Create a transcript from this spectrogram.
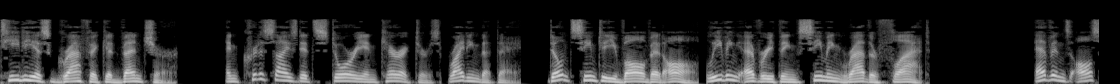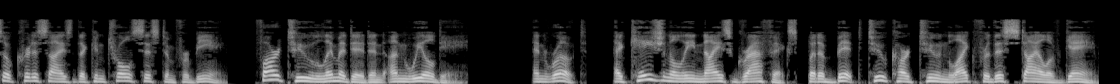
tedious graphic adventure, and criticized its story and characters, writing that they don't seem to evolve at all, leaving everything seeming rather flat. Evans also criticized the control system for being far too limited and unwieldy, and wrote, occasionally nice graphics, but a bit too cartoon-like for this style of game.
